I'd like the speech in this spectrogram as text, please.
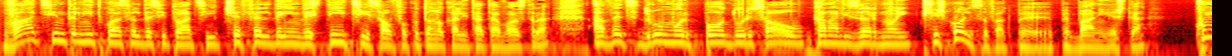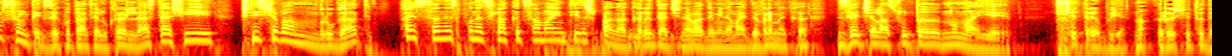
V-ați întâlnit cu astfel de situații? Ce fel de investiții s-au făcut în localitatea voastră? Aveți drumuri, poduri sau canalizări noi? Și școli să fac pe, pe banii ăștia. Cum sunt executate lucrările astea și știți ce v-am rugat? Hai să ne spuneți la cât s-a mai întins șpaga, că râdea cineva de mine mai devreme că 10% nu mai e ce trebuie. No, râși și tu de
